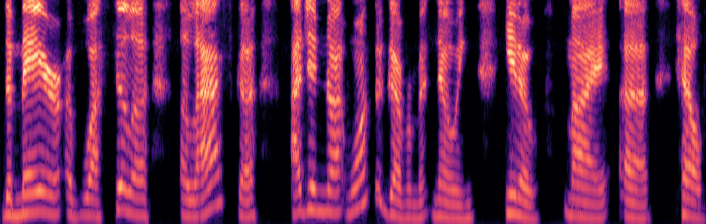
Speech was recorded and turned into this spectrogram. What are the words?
the mayor of Wasilla, Alaska. I did not want the government knowing, you know, my uh, health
